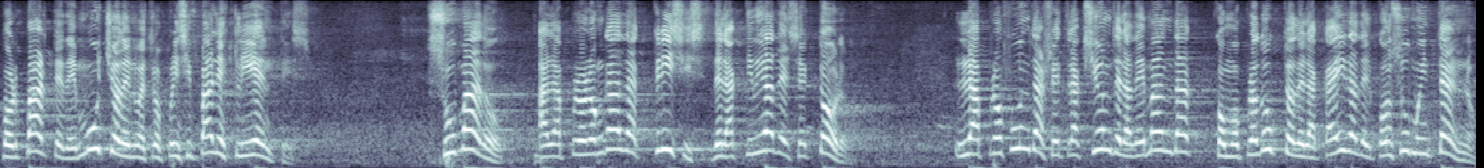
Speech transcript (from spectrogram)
por parte de muchos de nuestros principales clientes, sumado a la prolongada crisis de la actividad del sector, la profunda retracción de la demanda como producto de la caída del consumo interno,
